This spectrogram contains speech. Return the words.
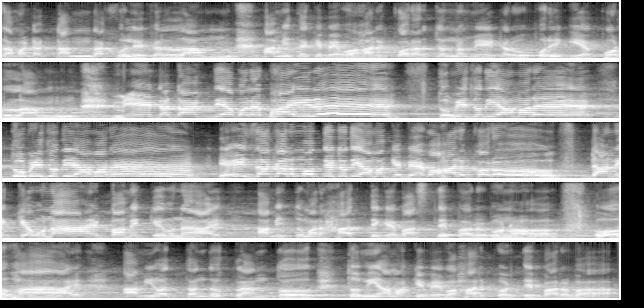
জামাটা টান্দা খুলে ফেললাম। আমি তাকে ব্যবহার করার জন্য মেয়েটার উপরে গিয়ে পড়লাম। মেয়েটা ডাক দিয়া বলে, ভাই রে, তুমি যদি আমারে, তুমি যদি আমারে এই জায়গার মধ্যে যদি আমাকে ব্যবহার করো, ডানে কেউ নাই, বামে কেউ নাই, আমি তোমার হাত থেকে বাঁচতে পারব না। ও ভাই, আমি অত্যন্ত ক্লান্ত, তুমি আমাকে ব্যবহার করতে পারবা?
